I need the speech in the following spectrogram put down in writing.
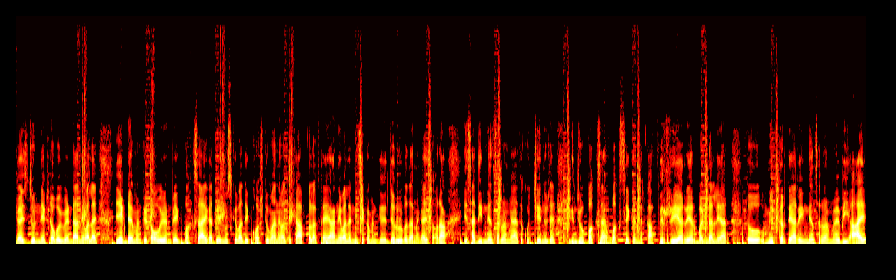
गैस जो नेक्स्ट टॉप इवेंट आने वाला है, एक डायमंड के टॉप इवेंट पे एक बक्सा आएगा देन, उसके बाद एक कॉस्ट्यूम आने वाला है क्या आपको लगता है आने वाला नीचे कमेंट करके ज़रूर बताना गाइस और हाँ ये शायद इंडियन सर्वर में आया तो कुछ चेंज हो जाए, लेकिन जो बक्सा है, बक्से के अंदर काफ़ी रेयर रेयर बंडल है यार। तो उम्मीद करते यार इंडियन सर्वर में भी आए।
